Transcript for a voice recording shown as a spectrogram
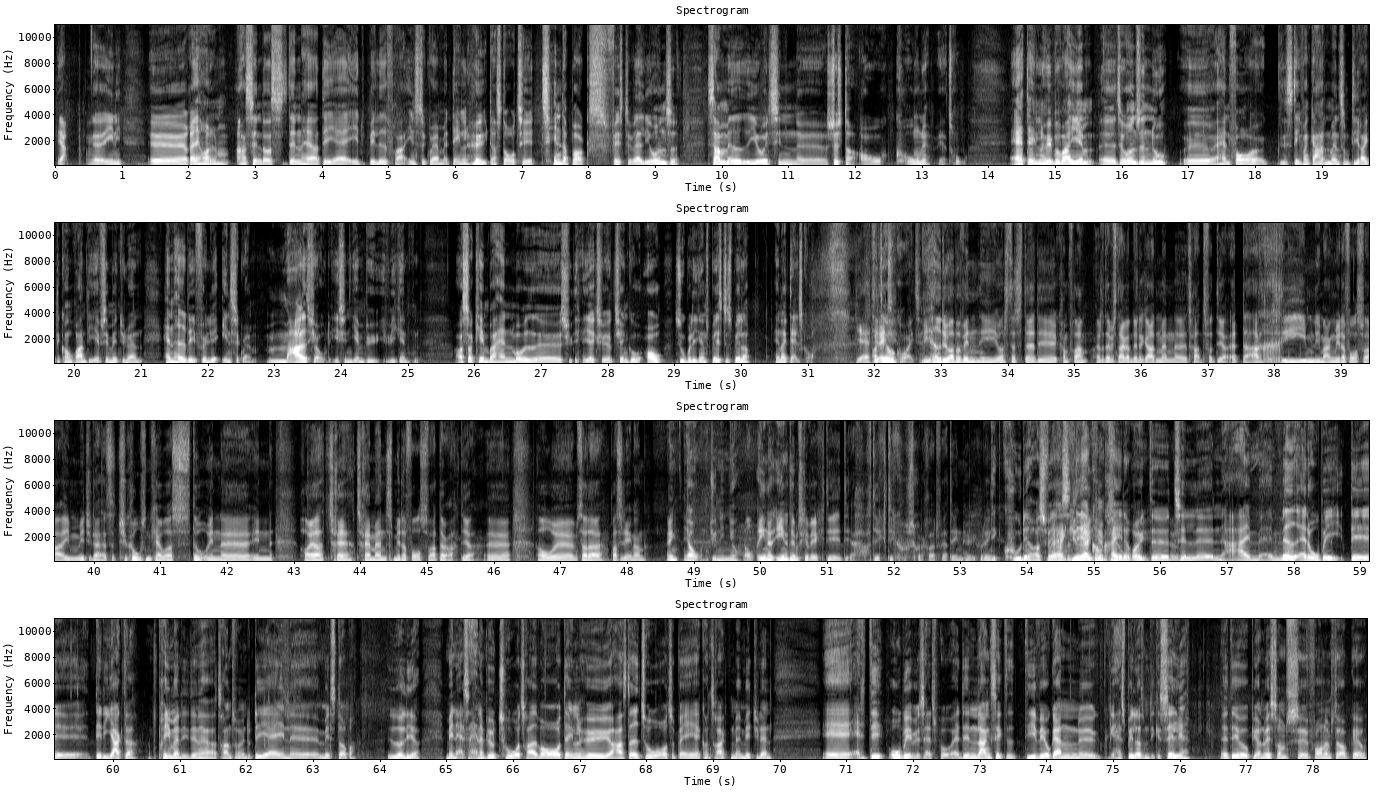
ja, jeg er enig. Øh, René Holm har sendt os den her. Det er et billede fra Instagram af Daniel Hø, der står til Tinderbox Festival i Odense, sammen med i øvrigt sin øh, søster og kone, vil jeg tro. Er Daniel Høgh på vej hjem øh, til Odense nu? Øh, han får øh, Stefan Gardenman som direkte konkurrent i FC Midtjylland. Han havde det ifølge Instagram meget sjovt i sin hjemby i weekenden. Og så kæmper han mod øh, Erik Svirtchenko og Superligans bedste spiller, Henrik Dalsgaard. Ja, det er, Og det er jo korrekt. Vi havde det jo op at vende i onsdags, da det kom frem, eller da vi snakkede om den der Gardenman-transfer der, at der er rimelig mange midterforsvar i Midtjylland. Altså, Tykosen kan jo også stå en, øh, en højere tre, tremands midterforsvar dør der. Øh, og øh, så er der brasilianeren. Ikke? Jo, Juninho. Og en af, en af dem skal væk. Det, det, åh, det, det kunne sgu da godt være Dane Høgh, kunne det ikke? Det kunne det også være. han Altså, det her til konkrete OB, rygte til... Øh, nej, man ved, at OB, det, det de jagter primært i den her transfervindue, det er en øh, midtstopper yderligere. Men altså, han er blevet 32 år, Daniel Høgh, og har stadig to år tilbage af kontrakten med Midtjylland. Øh, er det det, OB vil satse på? Er det den langsigtede? De vil jo gerne øh, have spillere, som de kan sælge. Øh, det er jo Bjørn Vestrøms øh, fornemmeste opgave.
